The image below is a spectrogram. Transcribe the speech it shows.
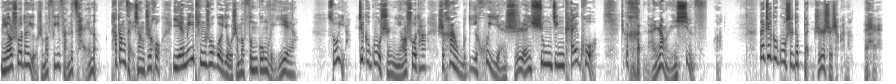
你要说他有什么非凡的才能，他当宰相之后也没听说过有什么丰功伟业呀。所以啊，这个故事你要说他是汉武帝慧眼识人、胸襟开阔，这个很难让人信服啊。那这个故事的本质是啥呢？哎，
